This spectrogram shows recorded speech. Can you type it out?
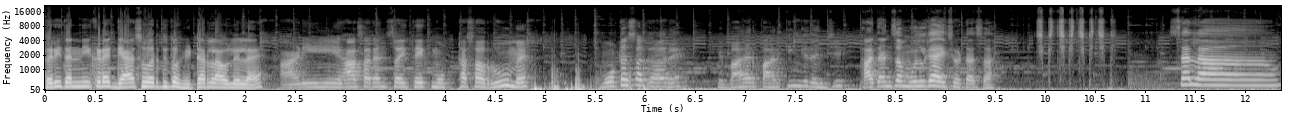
तरी त्यांनी इकडे गॅसवरती तो हिटर लावलेला आहे. आणि हा सर यांचा इथे एक मोठासा रूम आहे. मोठंसं घर आहे. हे बाहेर पार्किंग आहे त्यांची. हा त्यांचा मुलगा आहे छोटासा. चिक, सलाम.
